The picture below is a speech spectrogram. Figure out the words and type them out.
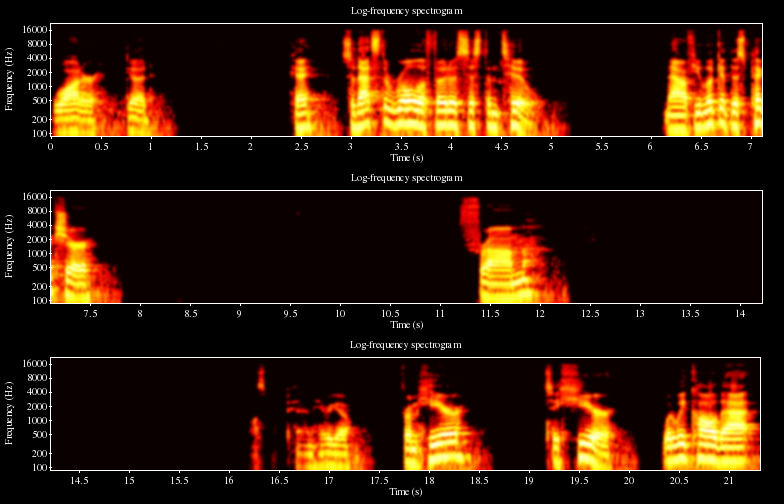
Water. Good. Okay? So that's the role of photosystem 2. Now, if you look at this picture from lost my pen. Here we go. From here to here, what do we call that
